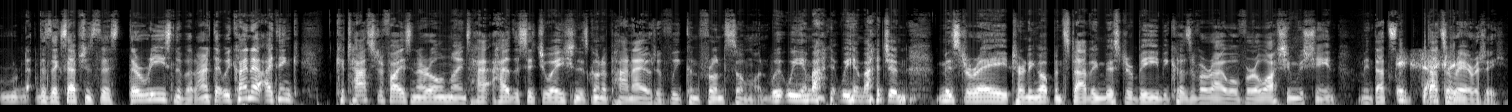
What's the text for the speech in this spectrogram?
There's exceptions to this. They're reasonable, aren't they? We kind of, I think, catastrophize in our own minds how, how the situation is going to pan out if we confront someone. We we, ima- we imagine Mr. A turning up and stabbing Mr. B because of a row over a washing machine. I mean, that's exactly. that's a rarity.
